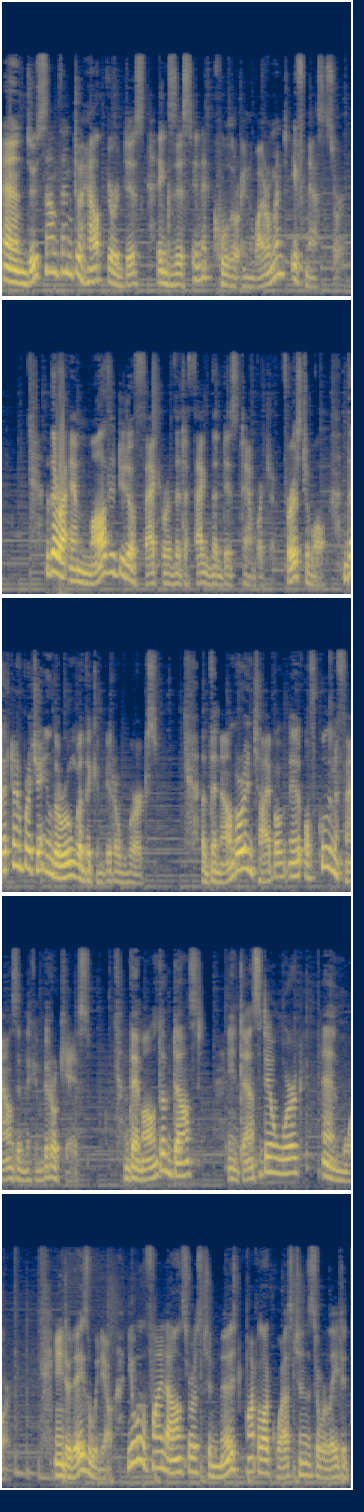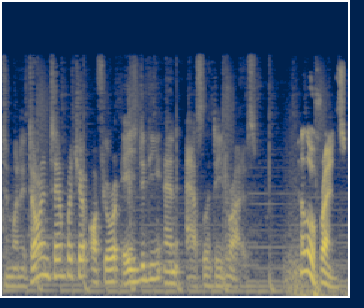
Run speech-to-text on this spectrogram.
and do something to help your disk exist in a cooler environment if necessary. There are a multitude of factors that affect the disk temperature. First of all, the temperature in the room where the computer works, the number and type of, of cooling fans in the computer case, the amount of dust, intensity of work, and more. In today's video, you will find answers to most popular questions related to monitoring temperature of your HDD and SSD drives. Hello friends!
